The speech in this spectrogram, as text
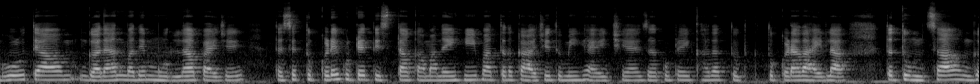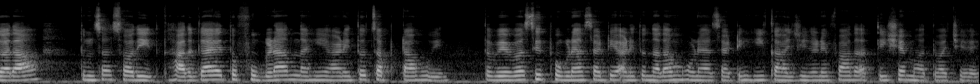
गूळ त्या गऱ्यांमध्ये मुरला पाहिजे. त्याचे तुकडे कुठे दिसता कामा नये ही मात्र काळजी तुम्ही घ्यायची आहे. जर कुठे एखादा तुक तुकडा राहिला तर तुमचा गरा तुमचा सॉरी घारगा आहे तो फुगणार नाही आणि तो चपटा होईल. तर व्यवस्थित फुगण्यासाठी आणि तो नरम होण्यासाठी ही काळजी घेणे फार अतिशय महत्त्वाची आहे.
